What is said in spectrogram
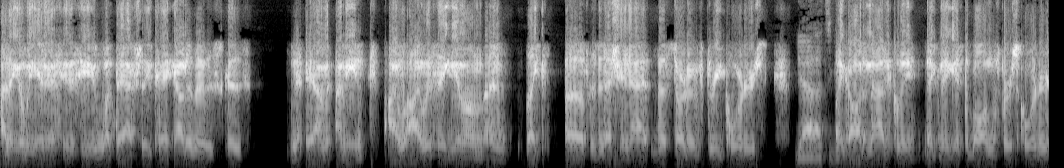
I think it'll be interesting to see what they actually pick out of those because I mean I, I would say give them an, like a possession at the start of three quarters, Yeah, that's like automatically, like they get the ball in the first quarter,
